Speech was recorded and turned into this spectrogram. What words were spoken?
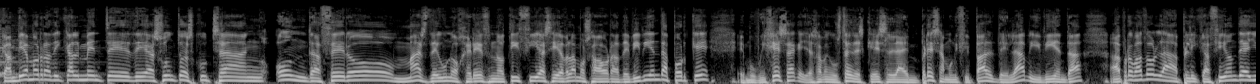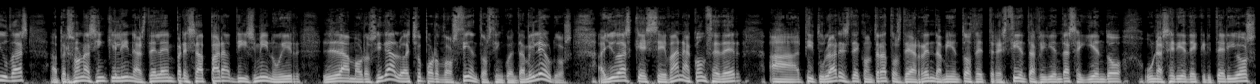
Cambiamos radicalmente de asunto. Escuchan Onda Cero, más de uno Jerez Noticias y hablamos ahora de vivienda porque Movigesa, que ya saben ustedes que es la empresa municipal de la vivienda, ha aprobado la aplicación de ayudas a personas inquilinas de la empresa para disminuir la morosidad. Lo ha hecho por 250.000 euros. Ayudas que se van a conceder a titulares de contratos de arrendamiento de 300 viviendas siguiendo una serie de criterios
